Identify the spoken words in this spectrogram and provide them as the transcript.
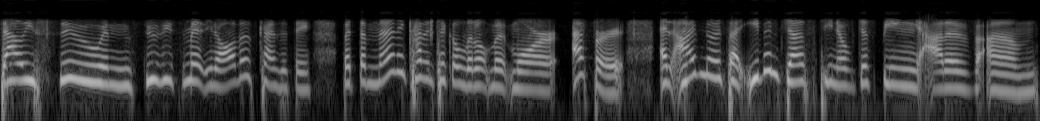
Sally Sue and Susie Smith, you know, all those kinds of things. But the men, it kind of took a little bit more effort. And I've noticed that even just, you know, just being out of, um,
